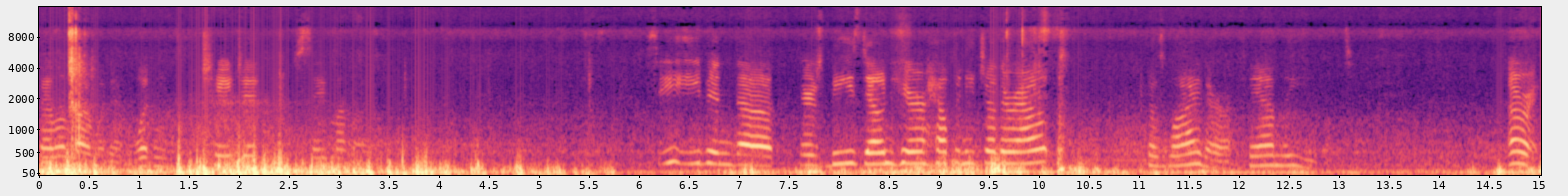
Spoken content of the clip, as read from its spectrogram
Fell in love with it. Wouldn't change it. Saved my life. See, even the there's bees down here helping each other out. Because why? They're a family unit. All right.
